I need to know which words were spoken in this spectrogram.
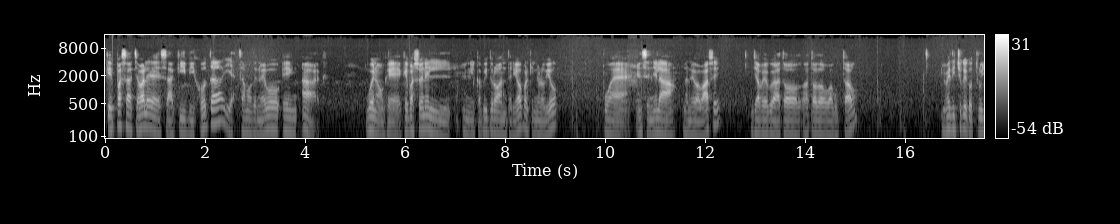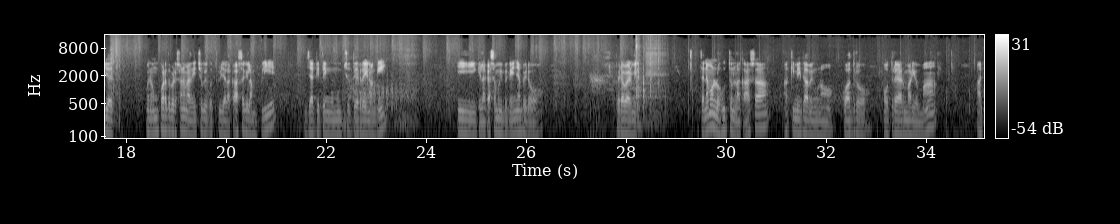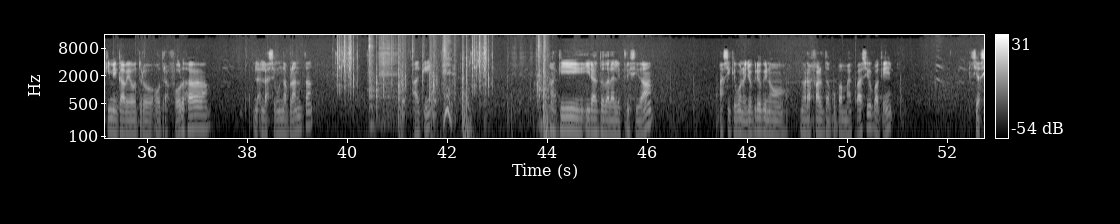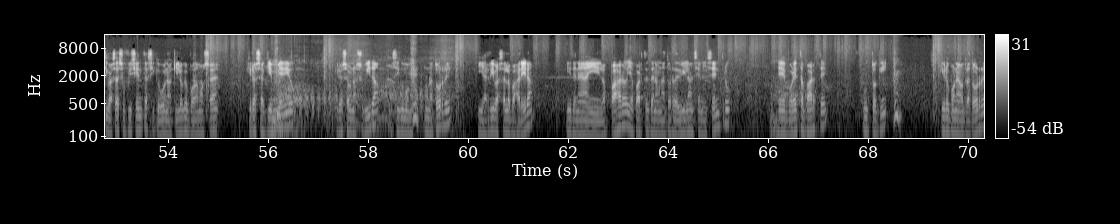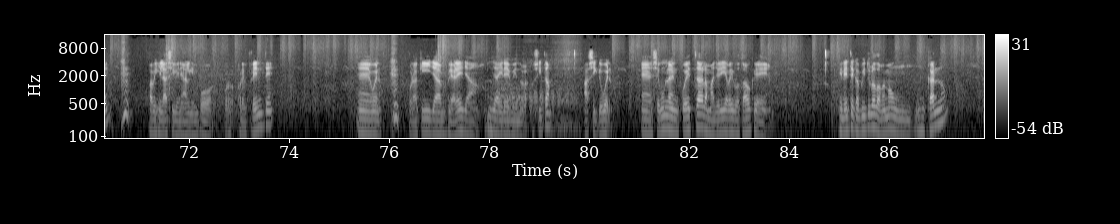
¿qué pasa chavales? Aquí BJ y estamos de nuevo en ARK. Bueno, ¿qué, pasó en el, en el, capítulo anterior? Para quien no lo vio Pues enseñé la, nueva base. Ya veo que a todos a todo os ha gustado. Me habéis dicho que construya Bueno, un par de personas me han dicho que construya la casa, que la amplíe Ya que tengo mucho terreno aquí. Y que la casa es muy pequeña, pero... Pero a ver, mira tenemos lo justo en la casa. Aquí me caben unos cuatro o tres armarios más. Aquí me cabe otro, otra forja. La, segunda planta. Aquí. Aquí irá toda la electricidad. Así que bueno, yo creo que no, no hará falta ocupar más espacio. ¿Para qué? Si así va a ser suficiente. Así que bueno, aquí lo que podemos hacer... Quiero hacer aquí en medio Quiero hacer una subida, así como una torre. Y arriba hacer la pajarera. Y tener ahí los pájaros. Y aparte tener una torre de vigilancia en el centro. Eh, por esta parte, justo aquí, quiero poner otra torre. Para vigilar si viene alguien por, por, enfrente. Eh, bueno, por aquí ya ampliaré, ya, ya iré viendo las cositas. Así que bueno, eh, según la encuesta, la mayoría habéis votado que, en este capítulo tomemos un carno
